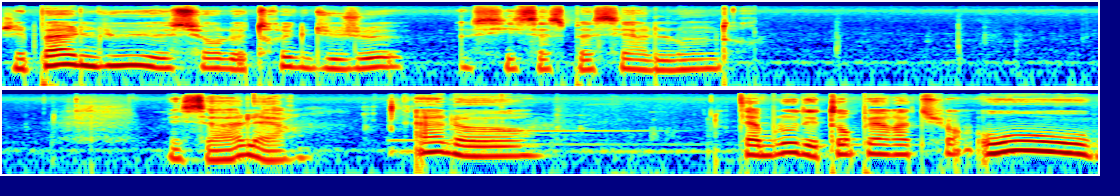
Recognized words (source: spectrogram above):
J'ai pas lu euh, sur le truc du jeu si ça se passait à Londres. Mais ça a l'air. Alors, tableau des températures. Oh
